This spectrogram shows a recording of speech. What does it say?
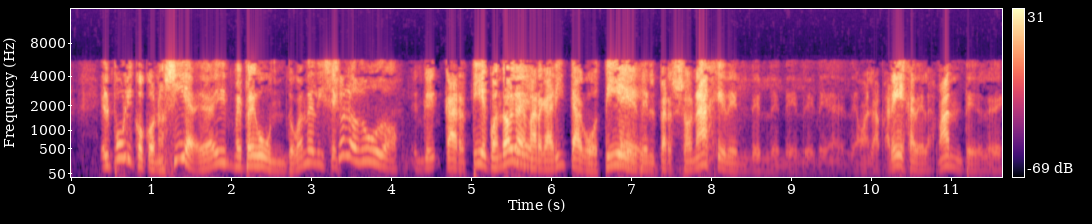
el público conocía, de ahí me pregunto, cuando él dice Yo lo dudo. Cartier, cuando habla Sí. de Margarita Gautier, Sí. del personaje, de, de- la pareja, del amante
